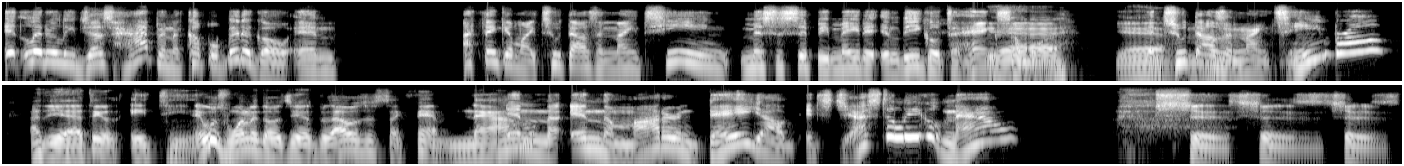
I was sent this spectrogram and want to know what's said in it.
It literally just happened a couple bit ago, and I think in like 2019, Mississippi made it illegal to hang yeah, someone. Yeah, in 2019, mm-hmm. bro. Uh, yeah, I think it was 18. It was one of those years, but I was just like, fam, now in the in the modern day, y'all, it's just illegal now. shit, shit is shit is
